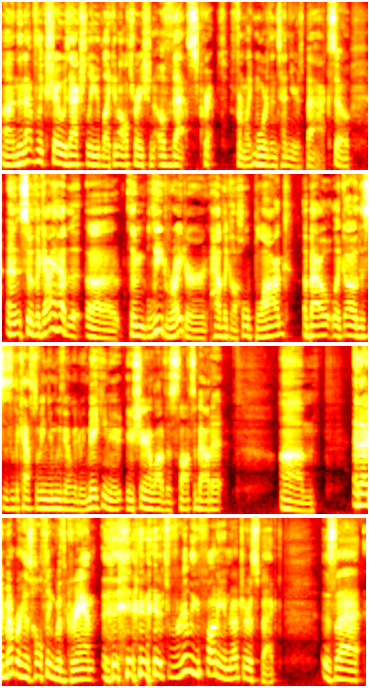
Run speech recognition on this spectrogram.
Uh, and the netflix show is actually like an alteration of that script from like more than 10 years back. So and so the guy had uh the lead writer had like a whole blog about like oh this is the castlevania movie i'm going to be making he was sharing a lot of his thoughts about it. Um and I remember his whole thing with Grant. it's really funny in retrospect, is that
